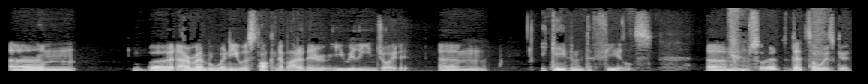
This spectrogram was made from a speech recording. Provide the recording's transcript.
Um, but I remember when he was talking about it, he really enjoyed it. Um, it gave him the feels. Um, so that that's always good.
